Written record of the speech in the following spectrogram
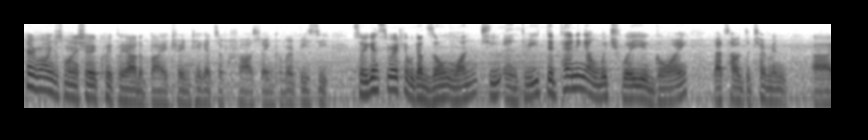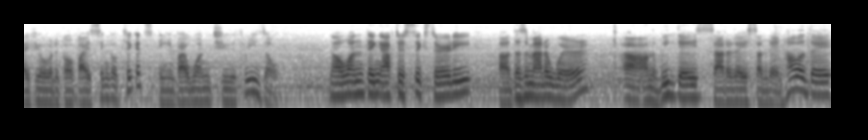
Hey everyone, just want to show you quickly how to buy train tickets across Vancouver, BC. So you can see right here, we got zone 1, 2, and 3. Depending on which way you're going, that's how determine uh, if you were to go buy single tickets and you buy 1, 2, 3 zone. Now one thing after 6.30, uh, doesn't matter where, uh, on the weekdays, Saturday, Sunday, and holiday,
